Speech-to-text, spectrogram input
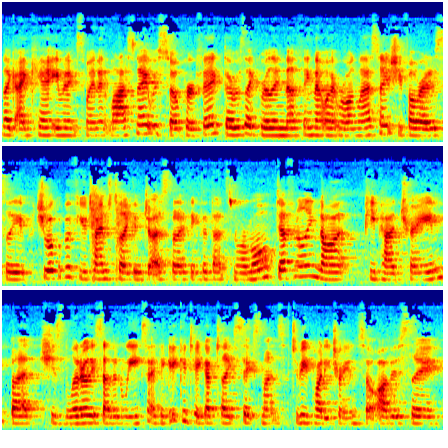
Like I can't even explain it. Last night was so perfect. There was like really nothing that went wrong last night. She fell right asleep. She woke up a few times to like adjust, but I think that that's normal. Definitely not pee pad trained, but she's literally seven weeks. I think it could take up to like six months to be potty trained. So obviously,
